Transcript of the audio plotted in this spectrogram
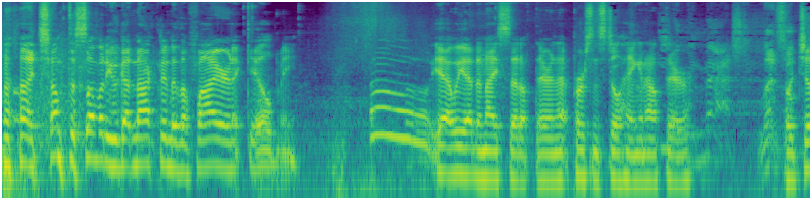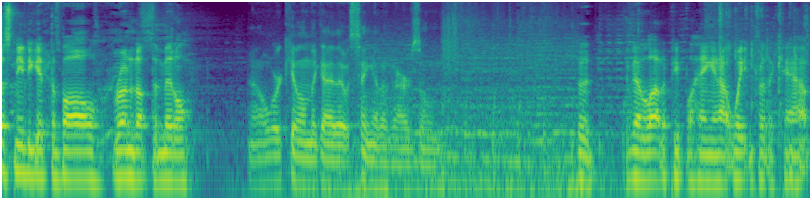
I jumped to somebody who got knocked into the fire and it killed me. Oh, yeah, we had a nice setup there, and that person's still hanging out there. Evenly matched. Let's So just need to get the ball, run it up the middle. No, we're killing the guy that was hanging out in our zone. Good. We've got a lot of people hanging out waiting for the cap.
